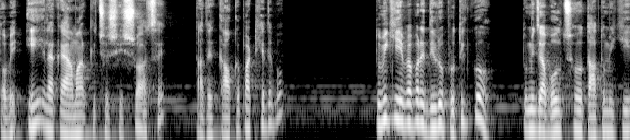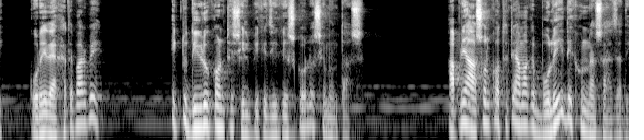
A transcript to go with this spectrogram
তবে এই এলাকায় আমার কিছু শিষ্য আছে, তাদের কাউকে পাঠিয়ে দেব? তুমি কি এ ব্যাপারে দৃঢ় প্রতিজ্ঞ? তুমি যা বলছো, তা তুমি কি করে দেখাতে পারবে? একটু দৃঢ় কণ্ঠে শিল্পীকে জিজ্ঞেস করল সীমন্তাস আপনি আসল কথাটি আমাকে বলেই দেখুন না শাহজাদি।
